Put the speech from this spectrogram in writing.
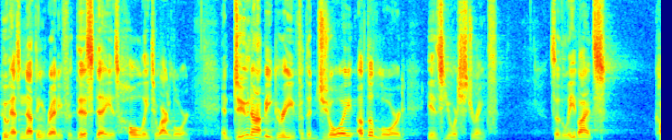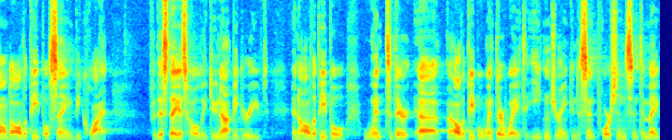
who has nothing ready, for this day is holy to our Lord. And do not be grieved, for the joy of the Lord is your strength. So the Levites called all the people, saying, Be quiet, for this day is holy, do not be grieved. And all the people went to their uh, all the people went their way to eat and drink and to send portions and to make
